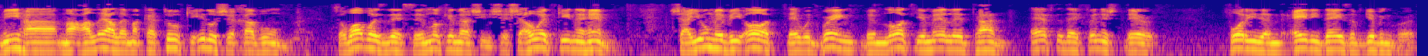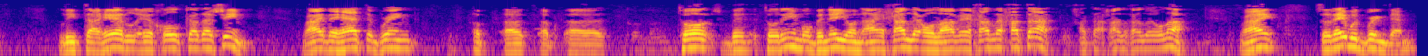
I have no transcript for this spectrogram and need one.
miha ma'ale alem hakatuv ki'ilu shechavum. So what was this? And look in Rashi. Sheshahu et kinehem. Shayu meviot, they would bring bimlot yemei tan after they finished their 40 and 80 days of giving birth. litaher le'echol kadashim. Right? They had to bring a, torim or bnei yonah echad le'olah ve'echad le'chatat. Echad le'olah. Right? So they would bring them.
